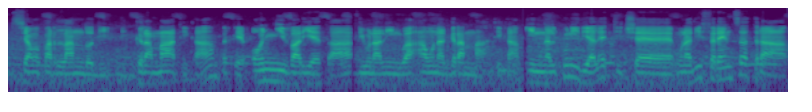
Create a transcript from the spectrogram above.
stiamo parlando di, di grammatica, perché ogni varietà di una lingua ha una grammatica. In alcuni dialetti c'è una differenza tra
